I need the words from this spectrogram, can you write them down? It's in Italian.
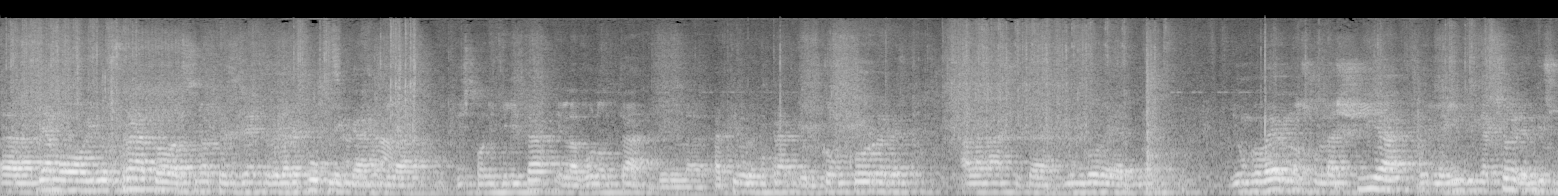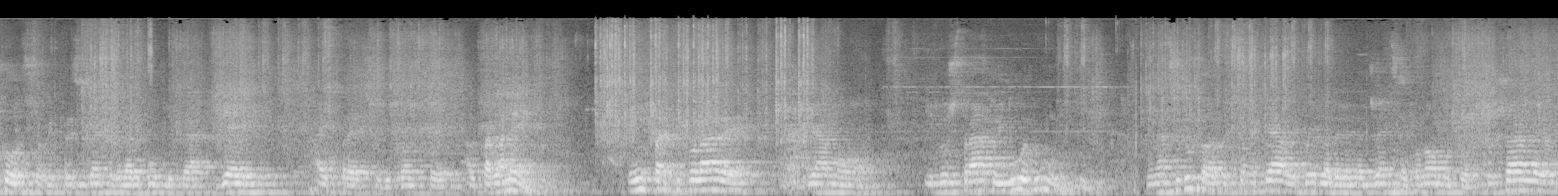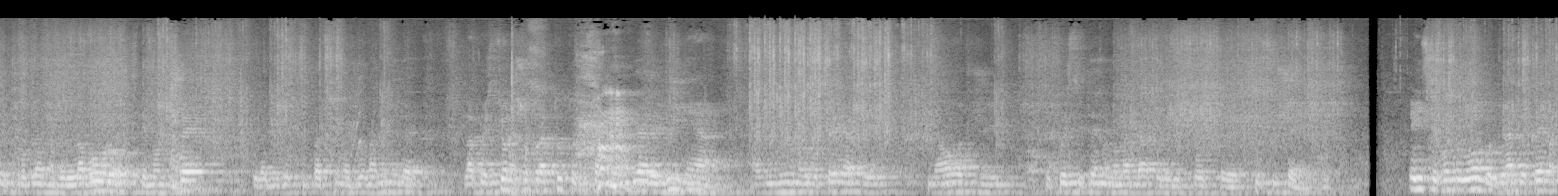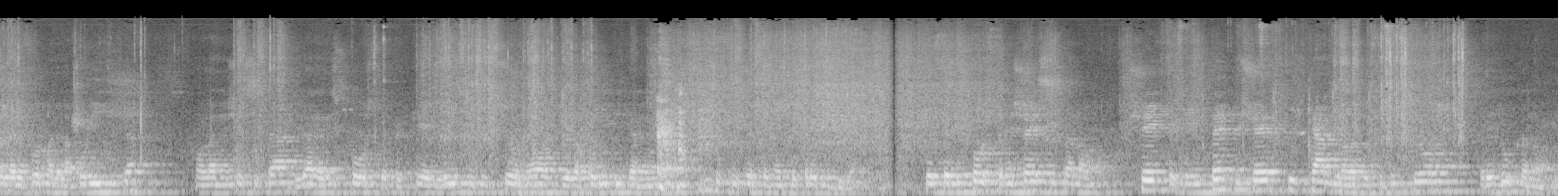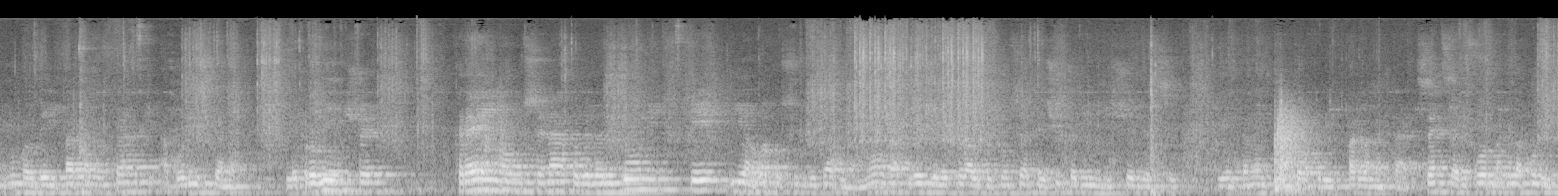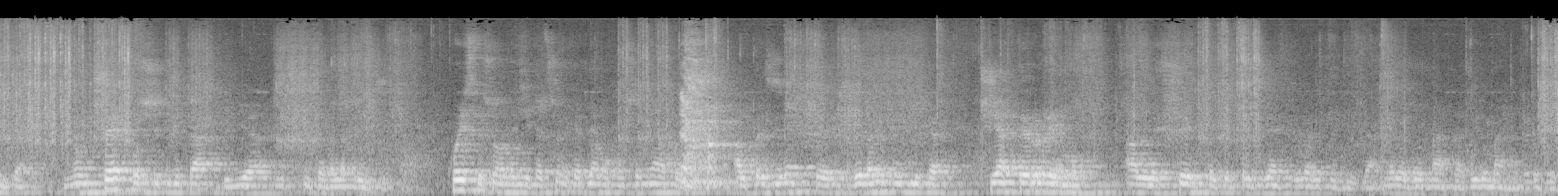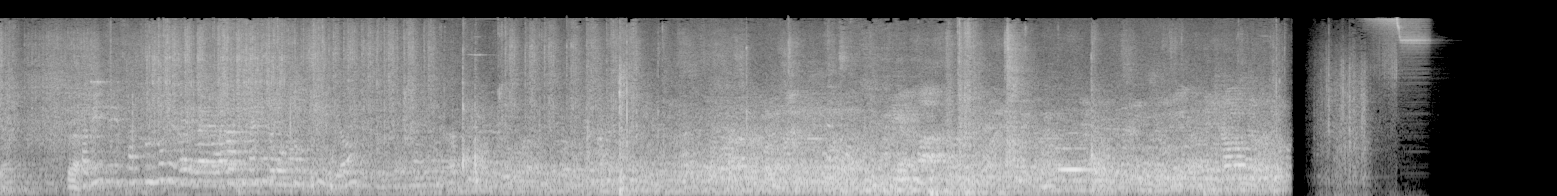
Eh, abbiamo illustrato al signor Presidente della Repubblica la disponibilità e la volontà del Partito Democratico di concorrere alla nascita di un governo, di un governo sulla scia delle indicazioni del discorso che il Presidente della Repubblica ieri ha espresso di fronte al Parlamento. E in particolare abbiamo illustrato i due punti Innanzitutto la questione chiave è quella dell'emergenza economico-sociale, il problema del lavoro che non c'è, della disoccupazione giovanile, la questione soprattutto di far cambiare linea all'Unione Europea che fino ad oggi su questi temi non ha dato le risposte sufficienti. E in secondo luogo il grande tema della riforma della politica, con la necessità di dare risposte perché le istituzioni oggi e la politica non è sufficientemente. Queste risposte necessitano scelte che in tempi certi cambino la Costituzione, riducano il numero dei parlamentari, aboliscano le province, creino un Senato delle regioni e diano la possibilità di una nuova legge elettorale che consente ai cittadini di scegliersi direttamente i propri parlamentari. Senza riforma della politica non c'è possibilità di via uscita dalla crisi. Queste sono le citazioni che abbiamo consegnato al Presidente della Repubblica, ci atterremo alle scelte del Presidente della Repubblica nella giornata di domani. Grazie. Avete fatto un nome per l'appoggio del Consiglio?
